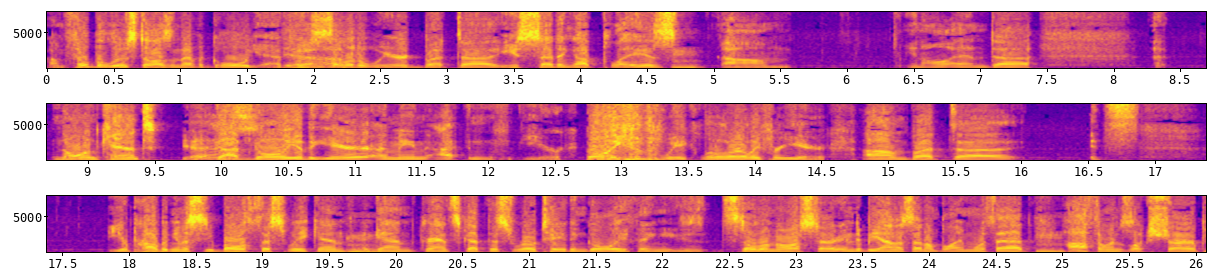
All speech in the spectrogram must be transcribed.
Um, Phil Beaulieu still doesn't have a goal yet, which is a little weird, but uh, he's setting up plays. Um, you know, and uh, uh, Nolan Kent Yes. got goalie of the year. I mean, I, year goalie of the week. A little early for year, um, but uh, it's you're probably going to see both this weekend. Mm-hmm. Again, Grant's got this rotating goalie thing. He still don't know how to start. And to be honest, I don't blame him with that. Mm-hmm. Hawthorne's look sharp.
